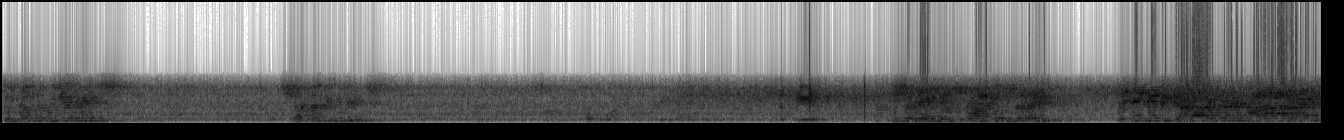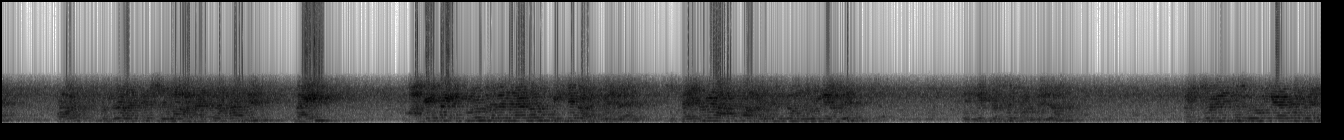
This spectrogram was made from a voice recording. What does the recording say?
Simple moving average short term unit जो रेट है उसको आप यूज़ कर रहे हैं। सेकेंड में ग्यारह बज रहा है, बारह आ रहा है और पंद्रह बज के सोलह आ रहा है। तो हर दिन नाइट आगे का इंक्लूड बदल जाएगा और पीछे का हटते जाएगा। तो दैट में आपका हर दिन का मूविंग एवरेज एक एक करके बढ़ते जाना है। एक्सपोनेंशियल मूविंग एवरेज है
